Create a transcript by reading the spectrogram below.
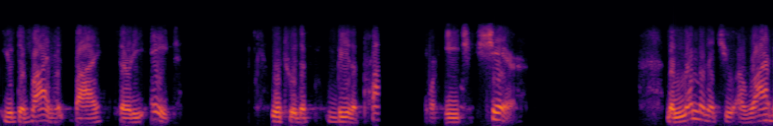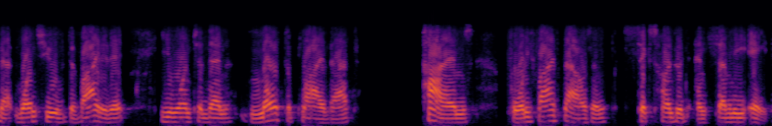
you divide it by 38, which would be the price for each share. The number that you arrive at once you've divided it, you want to then multiply that times 45,678.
